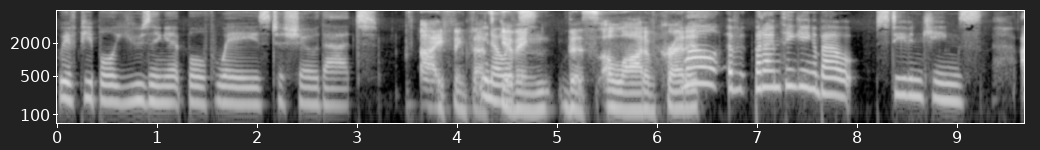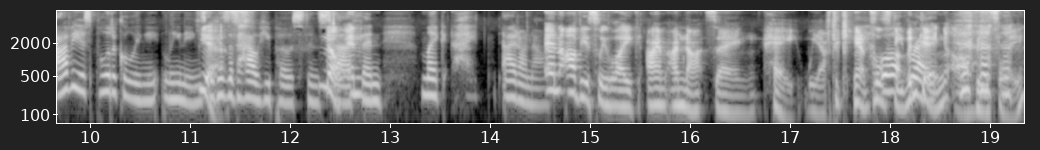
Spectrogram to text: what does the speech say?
we have people using it both ways to show that I think that's know, giving this a lot of credit. Well, but I'm thinking about Stephen King's obvious political lean- leanings because of how he posts and No, stuff. and- And, I'm like, I, I don't know. and obviously, like, I'm I'm not saying, hey, we have to cancel Well, Stephen right. King. Obviously,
